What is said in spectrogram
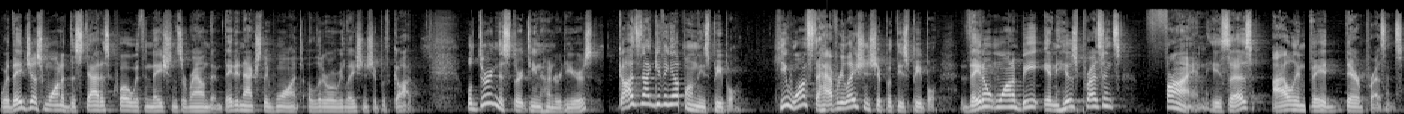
where they just wanted the status quo with the nations around them. They didn't actually want a literal relationship with God. Well, during this 1300 years, God's not giving up on these people. He wants to have relationship with these people. They don't want to be in his presence. Fine, he says, I'll invade their presence.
